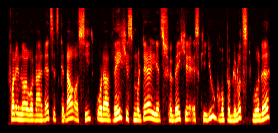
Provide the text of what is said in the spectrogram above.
von dem neuronalen Netz jetzt genau aussieht oder welches Modell jetzt für welche SKU-Gruppe genutzt wurde,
